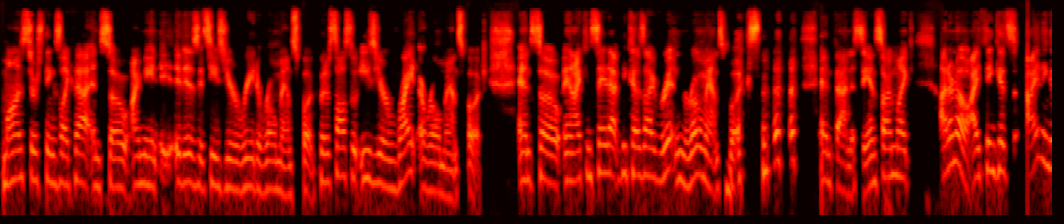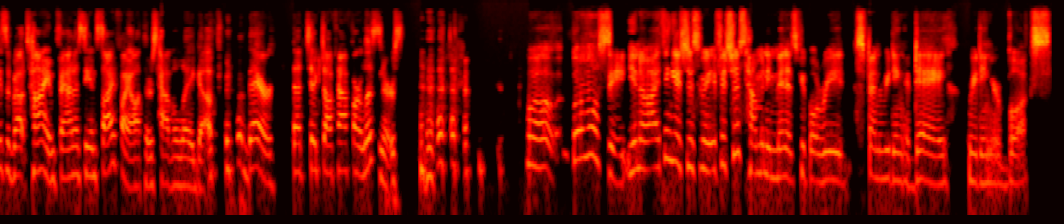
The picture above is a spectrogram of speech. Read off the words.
monsters, things like that. And so, I mean, it is, it's easier to read a romance book, but it's also easier to write a romance book. And so, and I can say that because I've written romance books and fantasy. And so I'm like, I don't know. I think it's, I think it's about time fantasy and sci-fi authors have a leg up there. That ticked off half our listeners. Well, well, we'll see. You know, I think it's just if it's just how many minutes people read spend reading a day reading your books.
